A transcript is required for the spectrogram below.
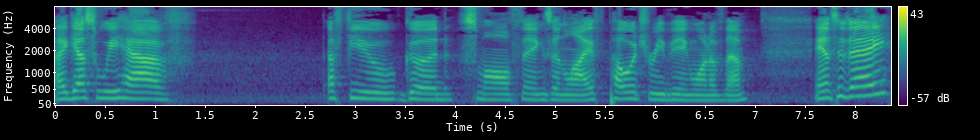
I guess we have a few good small things in life, poetry being one of them. And today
